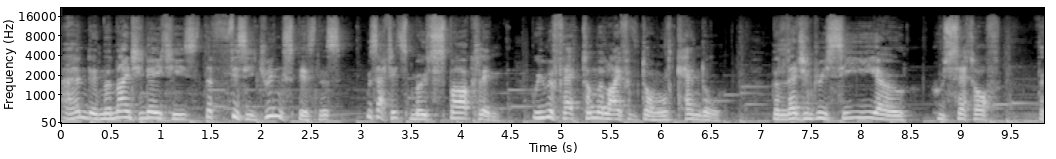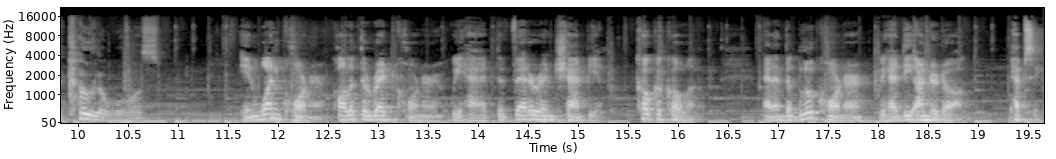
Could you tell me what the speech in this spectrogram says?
And in the 1980s, the fizzy drinks business was at its most sparkling. We reflect on the life of Donald Kendall, the legendary CEO who set off the Cola Wars. In one corner, call it the red corner, we had the veteran champion, Coca Cola. And in the blue corner, we had the underdog, Pepsi.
